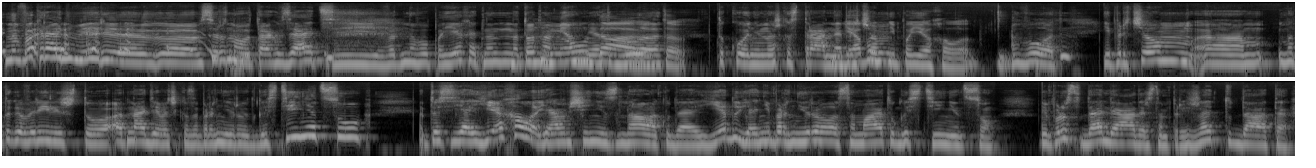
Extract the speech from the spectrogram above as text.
Ну, по крайней мере, э, все равно вот так взять и в одного поехать. Ну, на тот момент ну мне это было такое немножко странное. Я бы не поехала. Вот. И причем эм, мы договорились, что одна девочка забронирует гостиницу. То есть я ехала, я вообще не знала, куда я еду. Я не бронировала сама эту гостиницу. Мне просто дали адрес, там, приезжать туда-то.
